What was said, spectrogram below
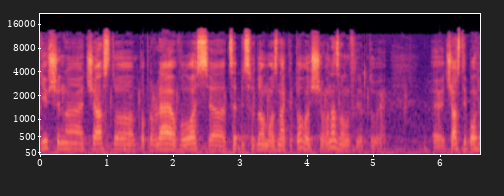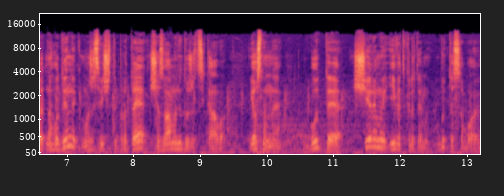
дівчина часто поправляє волосся, це підсвідома ознака того, що вона з вами фліртує. Е, Частий погляд на годинник може свідчити про те, що з вами не дуже цікаво. І основне, будьте щирими і відкритими, будьте собою.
